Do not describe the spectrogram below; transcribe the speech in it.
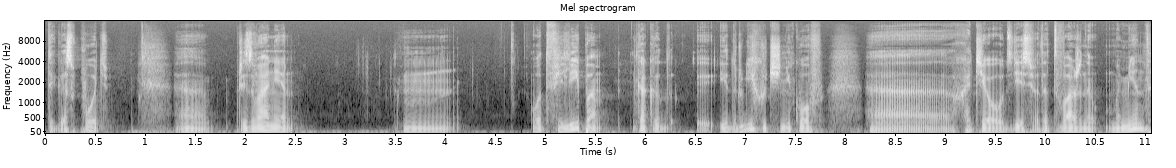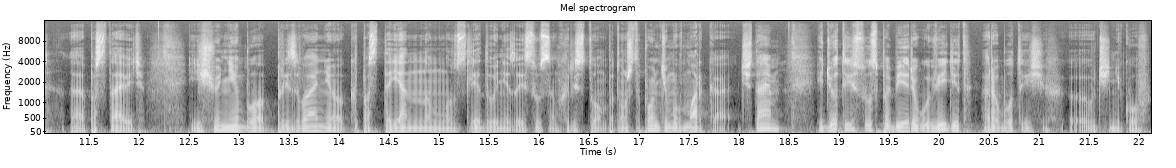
ты Господь. Э, призвание вот Филиппа, как и других учеников, э, хотел вот здесь вот этот важный момент поставить, еще не было призванию к постоянному следованию за Иисусом Христом. Потому что, помните, мы в Марка читаем, идет Иисус по берегу, видит работающих э, учеников,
